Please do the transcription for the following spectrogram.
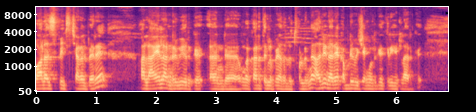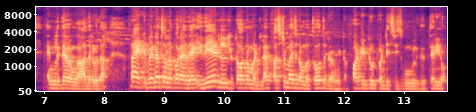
பாலா ஸ்பீக்ஸ் சேனல் பேர். அதில் அயலான் ரிவ்யூ இருக்குது அண்டு உங்கள் கருத்துக்களை போய் அதில் சொல்லுங்கள் அதுலேயும் நிறைய கபடி விஷயங்கள் இருக்குது கிரிக்கெட்லாம் இருக்குது எங்களுக்கு தேவை உங்கள் ஆதரவு தான். ரைட் இப்போ என்ன சொல்ல போகிறேன் இதே டோர்னமெண்ட்டில் ஃபஸ்ட்டு மேட்ச் நம்ம தோத்துட்டோம் கிட்ட ஃபார்ட்டி டூ டுவெண்ட்டி சிக்ஸ் உங்களுக்கு தெரியும்.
